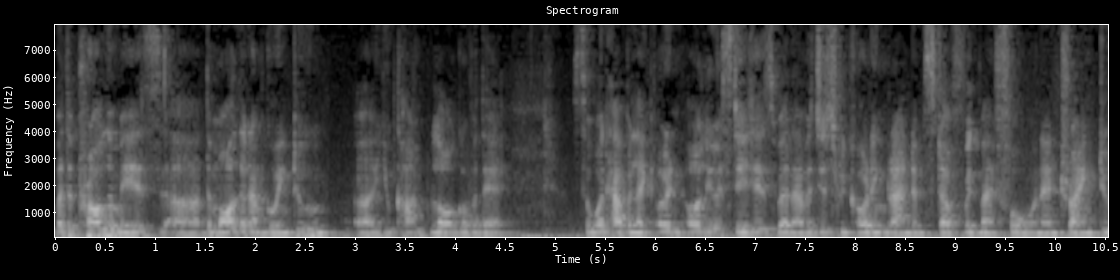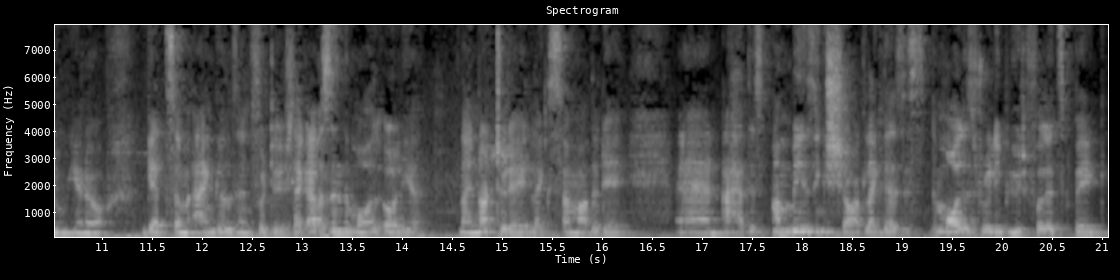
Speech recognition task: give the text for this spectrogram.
But the problem is uh, the mall that I'm going to, uh, you can't vlog over there. So what happened like in earlier stages where I was just recording random stuff with my phone and trying to, you know, get some angles and footage. Like I was in the mall earlier, like not today, like some other day. And I had this amazing shot. Like there's this, the mall is really beautiful. It's big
